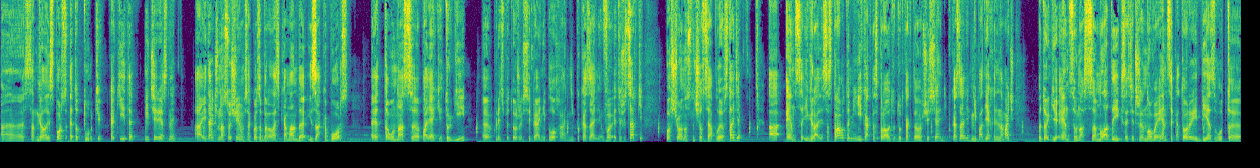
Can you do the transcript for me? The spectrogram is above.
Э, Сангал Esports — это турки какие-то интересные. А, и также у нас очень высоко забралась команда Изака Борс. Это у нас э, поляки. Э, в принципе, тоже себя неплохо они показали в этой швейцарке. После чего у нас начался плей-офф стадия. А Энса играли со спраутами, и как-то спрауты тут как-то вообще себя не показали, не подъехали на матч. В итоге Энсы у нас молодые, кстати, это же новые Энсы, которые без вот э,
